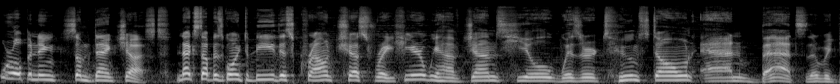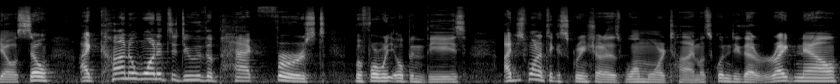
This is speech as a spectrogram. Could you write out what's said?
we're opening some dank chest. Next up is going to be this crown chest right here. We have gems, heal, wizard, tombstone, and bats. There we go. So I kind of wanted to do the pack first before we open these. I just want to take a screenshot of this one more time. Let's go and do that right now.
